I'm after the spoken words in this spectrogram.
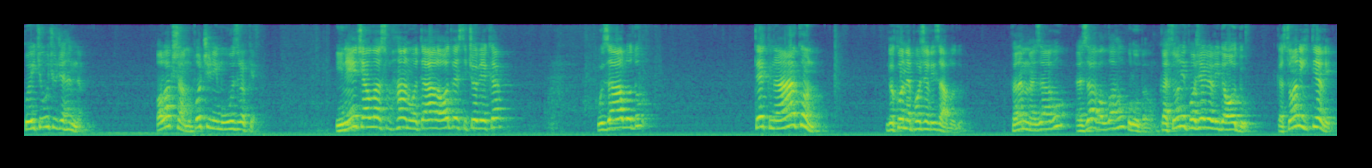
koji će ući u džehennem. Olakša mu, počini mu uzroke. I neće Allah subhanahu wa ta'ala odvesti čovjeka u zavlodu tek nakon dok on ne poželi zabludu. Falamma zagu, ezaga Allahu kulubahum. Kad su oni poželjeli da odu, kad su oni htjeli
